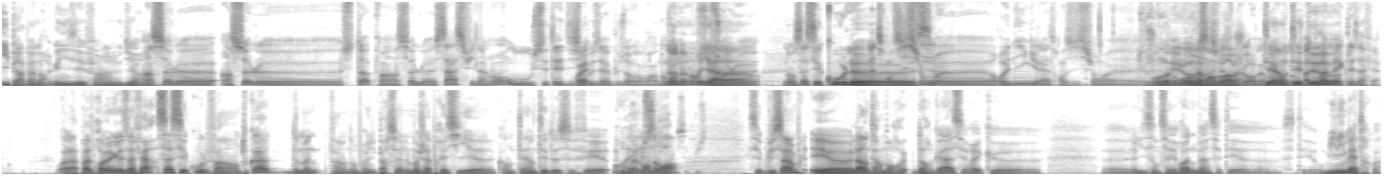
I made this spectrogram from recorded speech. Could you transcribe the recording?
hyper bien organisé. Enfin, je veux dire. Un seul, euh, un seul euh, stop, un seul euh, sas finalement, ou c'était disposé à plusieurs endroits? Non, non, non, il y a. le- Non, ça c'est cool. la euh, transition euh, running et la transition euh, Toujours au- même endroit, toujours au ouais. même T1, endroit, donc pas de T2. problème avec les affaires. Voilà, pas de problème avec les affaires. Ça c'est cool. Enfin, en tout cas, de mon- enfin, d'un point de vue personnel, moi j'apprécie euh, quand T1, T2 se fait au Ouais, même endroit. C'est plus- plus simple. Et euh, là, en termes d'or- d'orga, c'est vrai que euh, la licence Iron, ben, c'était euh, c'était au millimètre. Quoi.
